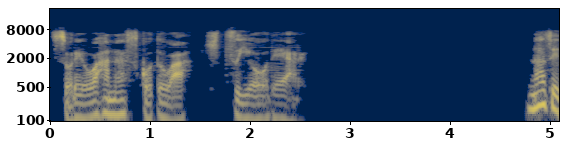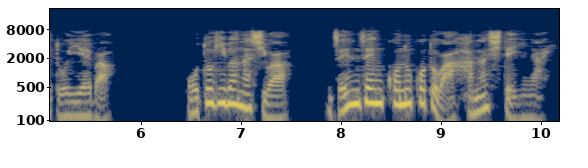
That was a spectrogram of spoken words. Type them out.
それを話すことは必要である。なぜといえば、おとぎ話は全然このことは話していない。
